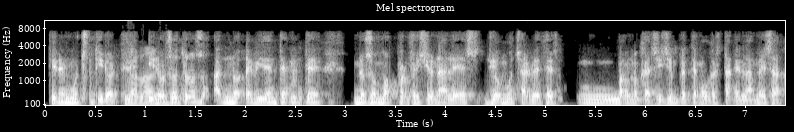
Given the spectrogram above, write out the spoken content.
tienen mucho tirón. y nosotros, ah, evidentemente, no somos profesionales, yo muchas veces, mm, bueno, casi siempre tengo que estar en la mesa,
